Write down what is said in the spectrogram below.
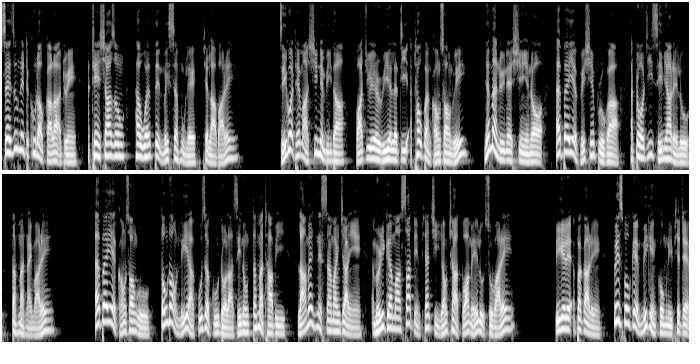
ဆယ်စုနှစ်တစ်ခုလောက်ကာလအတွင်းအထင်ရှားဆုံး hardware သစ်မိတ်ဆက်မှုလည်းဖြစ်လာပါတယ်။ဈေးကွက်ထဲမှာရှိနေပြီးသား virtual reality အထောက်ပံ့ခေါင်းဆောင်တွေမျက်မှန်တွေနဲ့ရှင်ရင်တော့ Apple ရဲ့ Vision Pro ကအတော်ကြီးဈေးများတယ်လို့သတ်မှတ်နိုင်ပါတယ်။ Apple ရဲ့ခေါင်းဆောင်ကို 3499ဒေါ်လာဈေးနှုန်းသတ်မှတ်ထားပြီးလာမယ့်နှစ်စမ်းပိုင်းကျရင်အမေရိကန်မှာစတင်ဖြန့်ချီရောင်းချသွားမယ်လို့ဆိုပါတယ်။ပြီးခဲ့တဲ့အပတ်ကတွင် Facebook ရဲ့မိခင်ကုမ္ပဏီဖြစ်တဲ့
